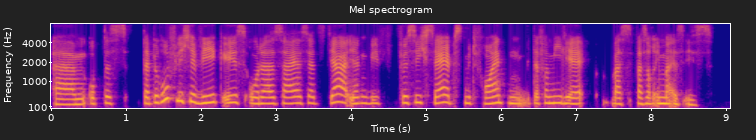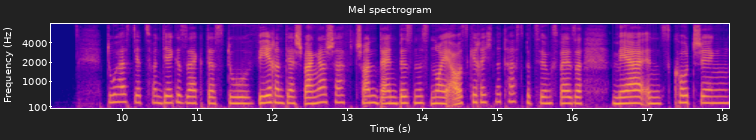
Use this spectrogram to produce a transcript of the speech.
ähm, ob das der berufliche Weg ist oder sei es jetzt ja irgendwie für sich selbst mit Freunden, mit der Familie, was, was auch immer es ist. Du hast jetzt von dir gesagt, dass du während der Schwangerschaft schon dein Business neu ausgerichtet hast, beziehungsweise mehr ins Coaching.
